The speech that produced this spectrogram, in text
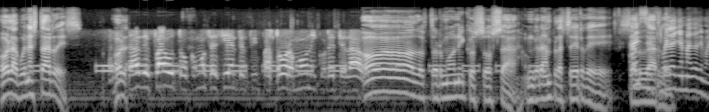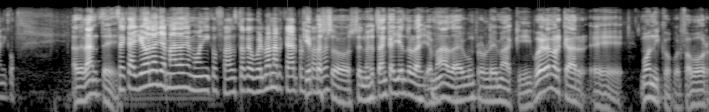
Hola, buenas tardes. Buenas tardes, Fausto. ¿Cómo se siente? Estoy pastora Mónico de este lado. Oh, doctor Mónico Sosa. Un gran placer de saludarle. Ay, se fue la llamada de Mónico. Adelante. Se cayó la llamada de Mónico, Fausto, que vuelva a marcar, por ¿Qué favor. ¿Qué pasó? Se nos están cayendo las llamadas, hay algún problema aquí. Vuelve a marcar, eh, Mónico, por favor.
